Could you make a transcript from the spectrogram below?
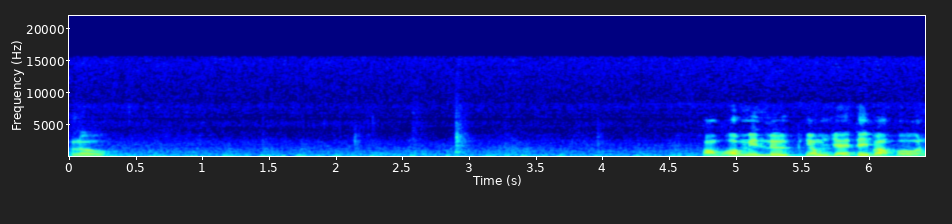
hello បងប្អូនមានលឺខ្ញុំនិយាយទេបងប្អូន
